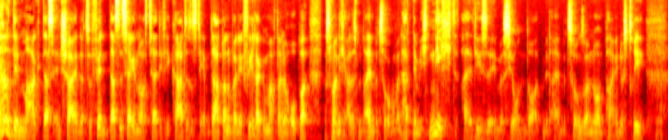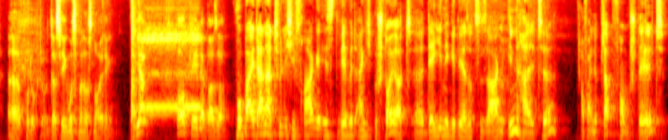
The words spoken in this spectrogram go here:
den Markt das Entscheidende zu finden. Das ist ja genau das Zertifikatesystem. Da hat man aber den Fehler gemacht in Europa, dass man nicht alles mit einbezogen. Man hat nämlich nicht all diese Emissionen dort mit einbezogen, sondern nur ein paar Industrieprodukte. Und deswegen muss man das neu denken. Ja, okay, der Buzzer. Wobei dann natürlich die Frage ist, wer wird eigentlich besteuert? Äh, derjenige, der sozusagen Inhalte auf eine Plattform stellt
